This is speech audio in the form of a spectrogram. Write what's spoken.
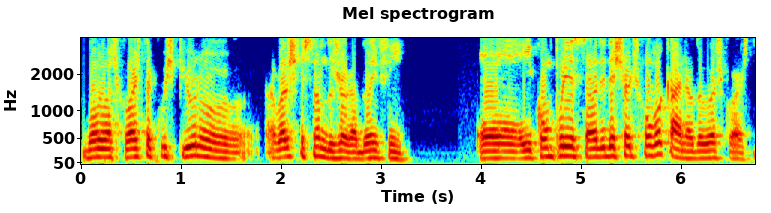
Douglas Costa cuspiu no. Agora esqueci o nome do jogador, enfim. É, e como punição ele deixou de convocar, né? O Douglas Costa.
